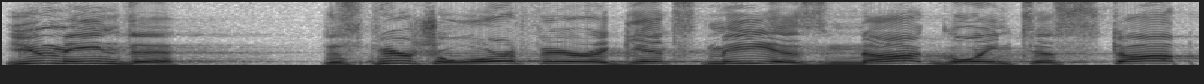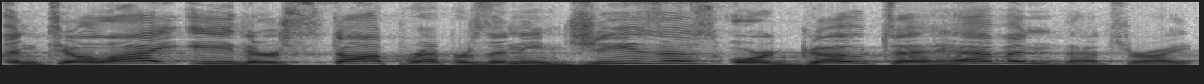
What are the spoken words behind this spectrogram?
You mean the, the spiritual warfare against me is not going to stop until I either stop representing Jesus or go to heaven? That's right.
